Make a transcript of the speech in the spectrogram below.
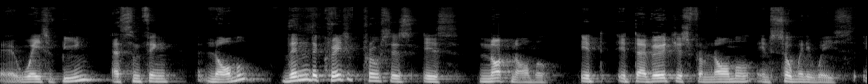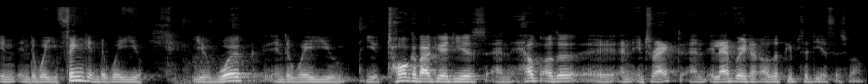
uh, ways of being as something normal, then the creative process is not normal it, it diverges from normal in so many ways in, in the way you think in the way you you work in the way you you talk about your ideas and help other uh, and interact and elaborate on other people's ideas as well.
